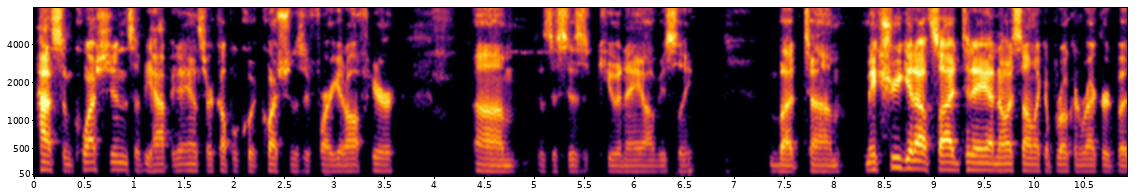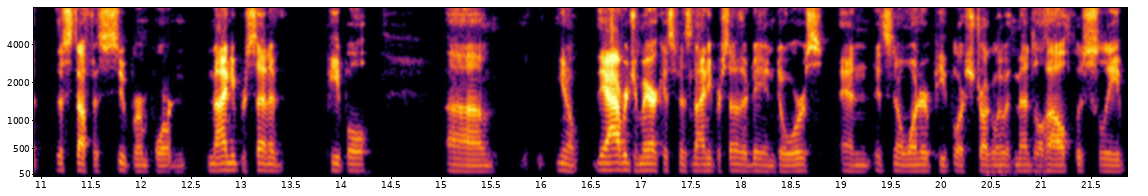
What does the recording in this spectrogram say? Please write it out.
has some questions i'd be happy to answer a couple quick questions before i get off here um because this is q&a obviously. But um make sure you get outside today. I know i sound like a broken record but this stuff is super important. 90% of people um you know the average american spends 90% of their day indoors and it's no wonder people are struggling with mental health with sleep.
